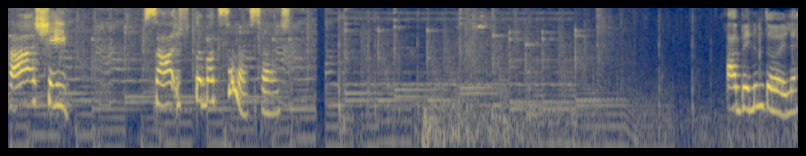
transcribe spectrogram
Ha şey sağ üstte baksana sağ üstte. Ha benim de öyle.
